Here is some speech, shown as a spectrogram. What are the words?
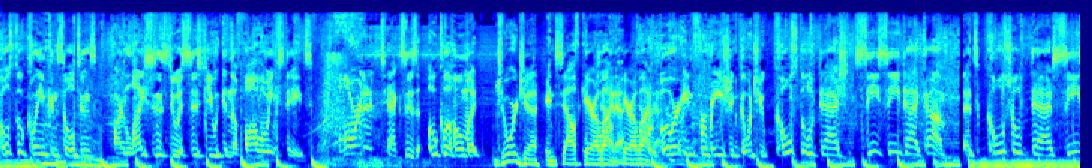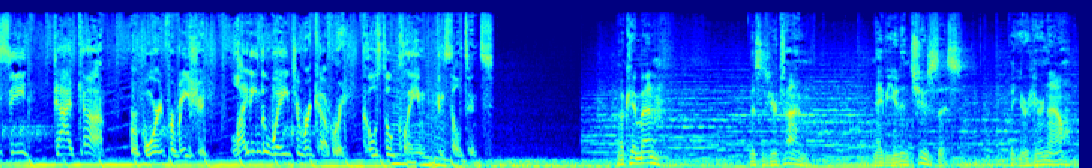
Coastal Claim Consultants are licensed to assist you in the following states Florida, Texas, Oklahoma, Georgia, and South Carolina. South Carolina. For more information, go to coastal cc.com. That's coastal cc.com. For more information, lighting the way to recovery. Coastal Claim Consultants. Okay, men. This is your time. Maybe you didn't choose this, but you're here now.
